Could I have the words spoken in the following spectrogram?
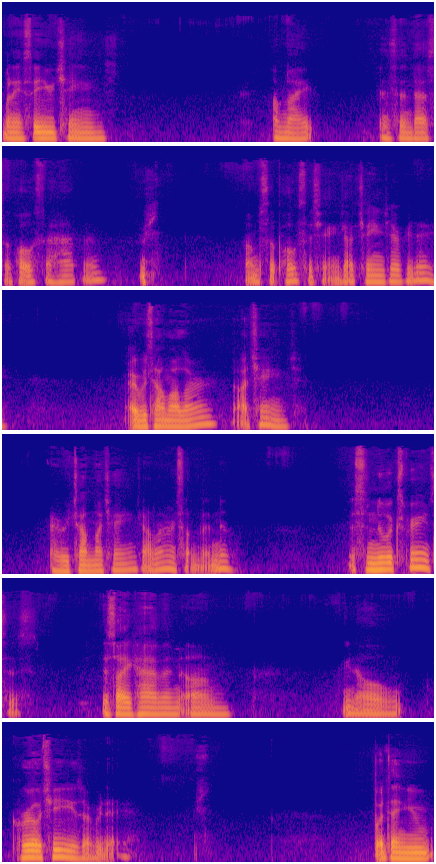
when they say you changed, I'm like, isn't that supposed to happen? I'm supposed to change. I change every day. Every time I learn, I change. Every time I change, I learn something new. It's new experiences. It's like having, um, you know, grilled cheese every day. But then you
